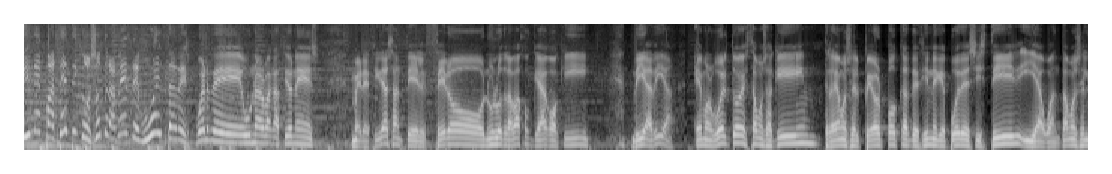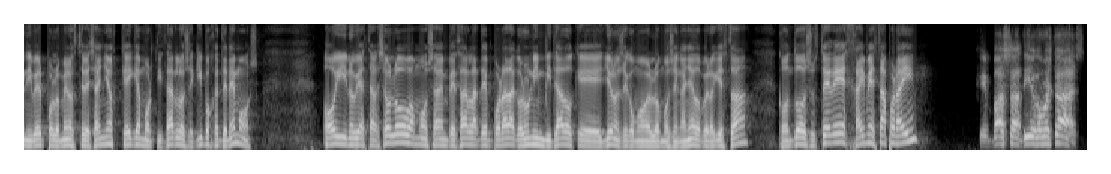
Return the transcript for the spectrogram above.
Cine Patéticos otra vez de vuelta después de unas vacaciones merecidas ante el cero nulo trabajo que hago aquí día a día. Hemos vuelto, estamos aquí, traemos el peor podcast de cine que puede existir y aguantamos el nivel por lo menos tres años que hay que amortizar los equipos que tenemos. Hoy no voy a estar solo, vamos a empezar la temporada con un invitado que yo no sé cómo lo hemos engañado, pero aquí está, con todos ustedes. Jaime, ¿estás por ahí? ¿Qué pasa, tío? ¿Cómo estás?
